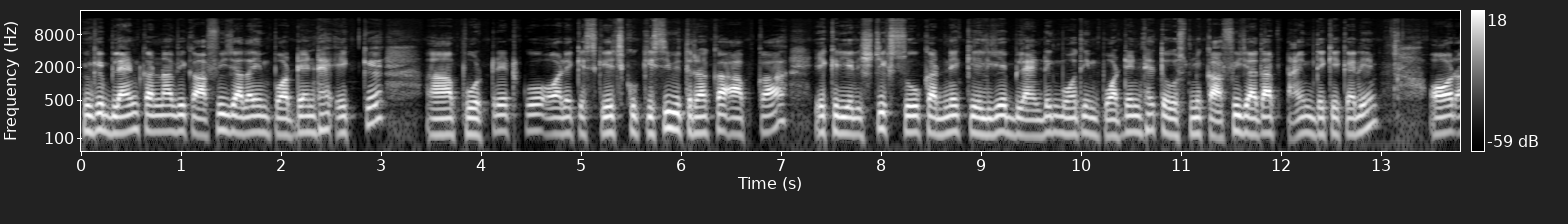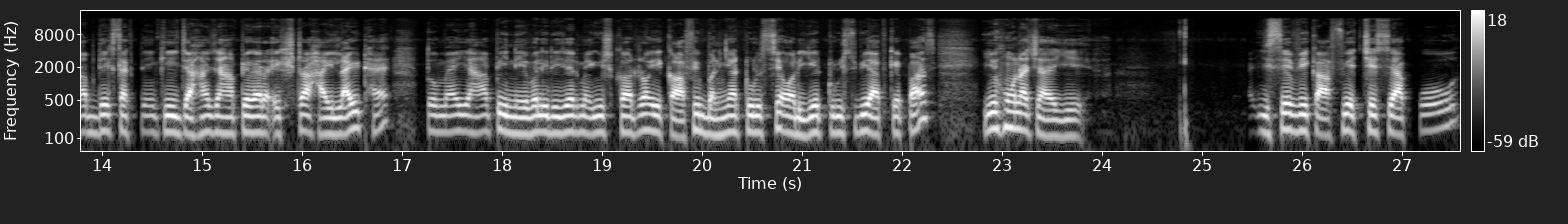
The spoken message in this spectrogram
क्योंकि ब्लेंड करना भी काफ़ी ज़्यादा इंपॉर्टेंट है एक पोर्ट्रेट को और एक स्केच को किसी भी तरह का आपका एक रियलिस्टिक शो करने के लिए ब्लेंडिंग बहुत इंपॉर्टेंट है तो उसमें काफ़ी ज़्यादा आप टाइम दे के करें। और अब देख सकते हैं कि जहाँ जहाँ पे अगर एक्स्ट्रा हाईलाइट है तो मैं यहाँ पे नेवल इरेजर में यूज़ कर रहा हूँ। ये काफ़ी बढ़िया टूल्स है और ये टूल्स भी आपके पास, ये होना चाहिए। इसे भी काफ़ी अच्छे से आपको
